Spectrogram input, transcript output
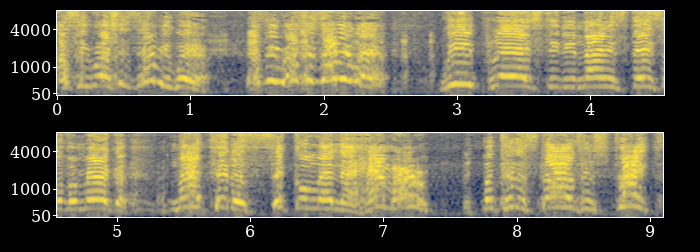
I see Russians everywhere. I see Russians everywhere. We pledge to the United States of America, not to the sickle and the hammer, but to the stars and stripes.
